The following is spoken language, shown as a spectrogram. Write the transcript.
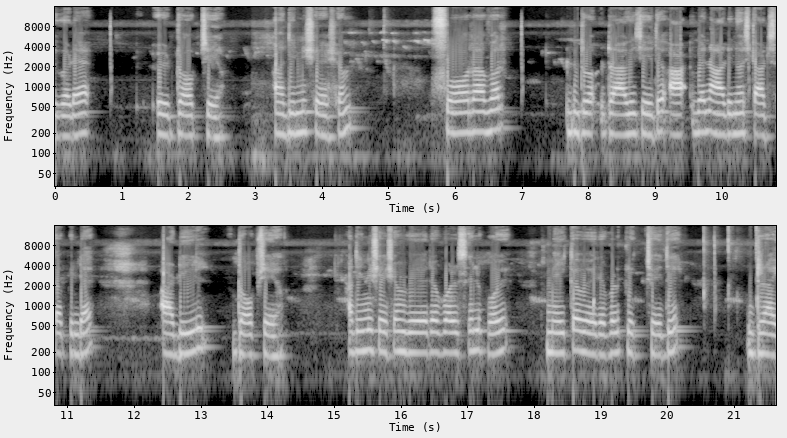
ഇവിടെ ഡ്രോപ്പ് ചെയ്യാം. അതിനുശേഷം ഫോർ അവർ ഡ്രാഗ് ചെയ്ത് വെൻ ആർഡിനോ സ്റ്റാർട്ട്സ് അപ്പിന്റെ അടിയിൽ ഡ്രോപ്പ് ചെയ്യാം. അതിനുശേഷം വേരിയബിൾസിൽ പോയി മേക്ക് എ വേരിയബിൾ ക്ലിക്ക് ചെയ്ത് ഡ്രൈ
